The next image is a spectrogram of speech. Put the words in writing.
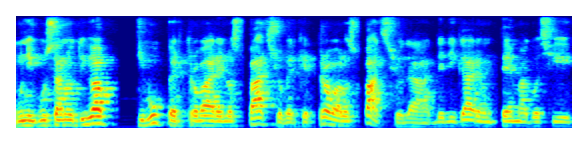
Unicusano TV, per trovare lo spazio, perché trova lo spazio da dedicare un tema così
